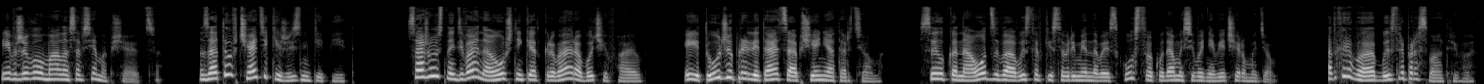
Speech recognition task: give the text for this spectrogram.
И вживую мало совсем общаются. Зато в чатике жизнь кипит. Сажусь, надеваю наушники, открываю рабочий файл. И тут же прилетает сообщение от Артема. Ссылка на отзывы о выставке современного искусства, куда мы сегодня вечером идем. Открываю, быстро просматриваю.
